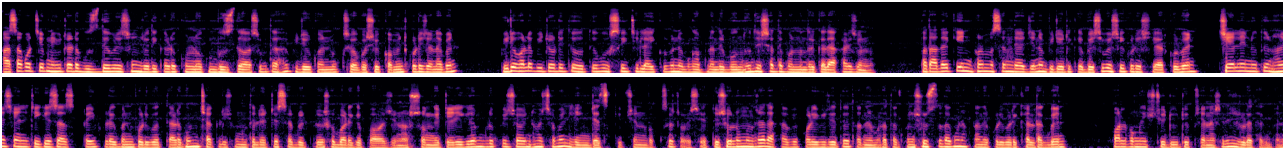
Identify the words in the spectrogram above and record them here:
আশা করছি আপনি ভিডিওটা বুঝতে পেরেছেন। যদি কারও কোনো রকম বুঝতে অসুবিধা হয়, ভিডিওর কমেন্ট বক্সে অবশ্যই কমেন্ট করে জানাবেন। ভিডিও ভালো, ভিডিওটিতে অতি অবশ্যই একটি লাইক করবেন এবং আপনাদের বন্ধুদের সাথে বন্ধুদেরকে দেখার জন্য বা তাদেরকে ইনফরমেশন দেওয়ার জন্য ভিডিওটিকে বেশি বেশি করে শেয়ার করবেন। চ্যানেলে নতুন হলে চ্যানেলটিকে সাবস্ক্রাইব করে রাখবেন। পরিবর্তে এরকম চাকরি সংক্রান্ত লেটেস্ট আপডেটগুলো সবার আগে পাওয়ার জন্য। সঙ্গে টেলিগ্রাম গ্রুপে জয়েন হয়ে যাবেন। লিঙ্ক ডেসক্রিপশন বক্সে রয়েছে। তো চলুন বন্ধুরা, দেখা হবে পরে ভিডিওতে। তাদের ভালো থাকবেন সুস্থ থাকবেন আপনাদের পরিবারে খেয়াল রাখবেন। অল বাংলা স্টুডিও ইউটিউব চ্যানেলের সাথে জুড়ে থাকবেন।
